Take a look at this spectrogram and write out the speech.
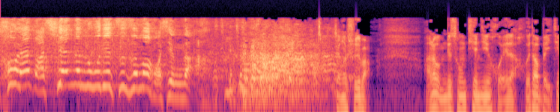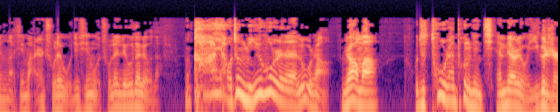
后来把签子撸的滋滋冒火星子！整个水饱。完了，我们就从天津回来，回到北京了。寻晚上出来，我就寻思我出来溜达溜达。我咔呀，我正迷糊着呢，在路上，你知道吗？我就突然碰见前边有一个人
